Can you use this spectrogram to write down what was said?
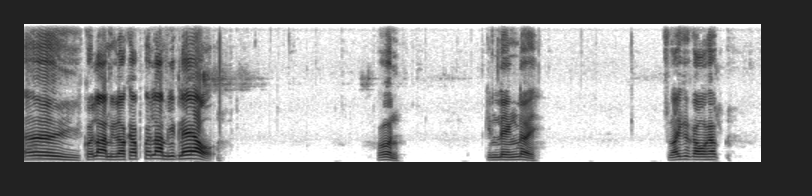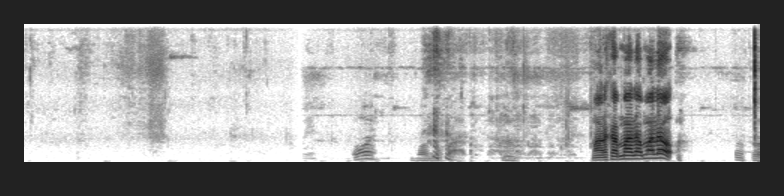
เอ้ยค่อยล่ามอีกแล้วครับค่อยล่ามอีกแล้วโคนกินเลงเลย สวยคือเก่าครับ โอ้ยบอลดีกว่ามาแล้วครับมาแล้วมาแล้วตู้โปร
